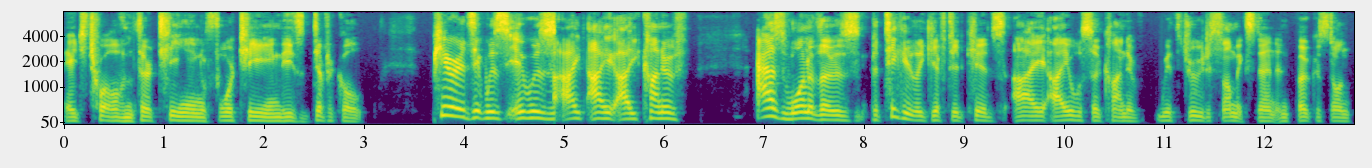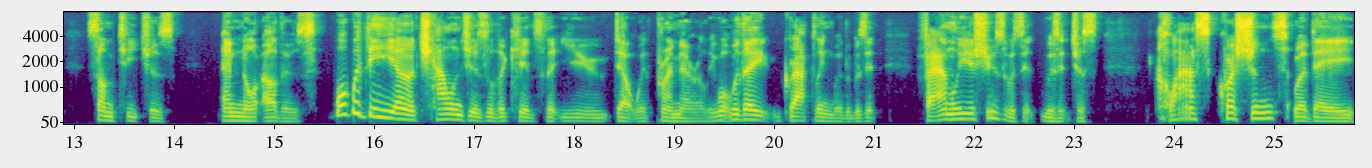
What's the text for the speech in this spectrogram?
age 12 and 13, 14, these difficult periods. It was, it was, I, I, I kind of, as one of those particularly gifted kids, I, I also kind of withdrew to some extent and focused on some teachers and not others. What were the uh, challenges of the kids that you dealt with primarily? What were they grappling with? Was it family issues? Was it was it just class questions? Were they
